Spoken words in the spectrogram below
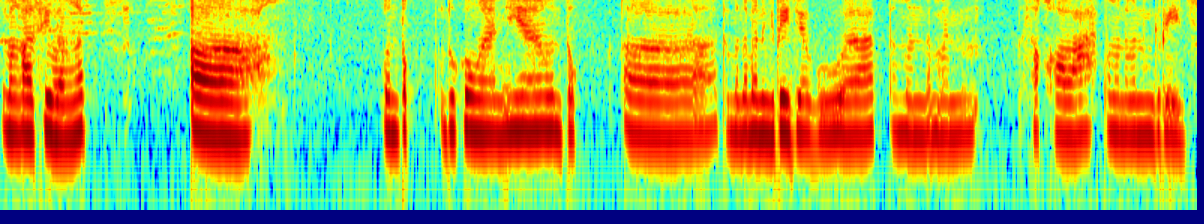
makasih banget uh, untuk dukungannya untuk uh, teman-teman gereja gue teman-teman sekolah teman-teman gereja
